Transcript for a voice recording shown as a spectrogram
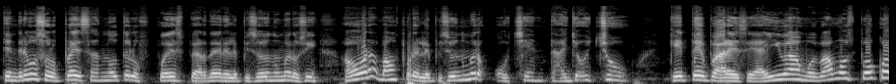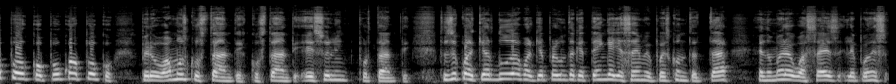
Tendremos sorpresas, no te los puedes perder, el episodio número 100. Ahora vamos por el episodio número 88. ¿Qué te parece? Ahí vamos, vamos poco a poco, poco a poco, pero vamos constantes, constantes, eso es lo importante. Entonces cualquier duda, cualquier pregunta que tenga, ya sabes, me puedes contactar. El número de WhatsApp es, le pones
